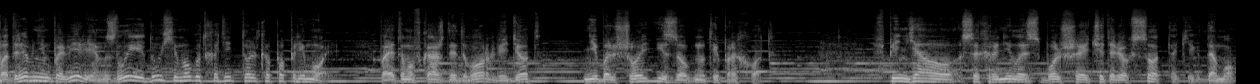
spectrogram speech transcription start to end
По древним поверьям, злые духи могут ходить только по прямой, поэтому в каждый двор ведет небольшой изогнутый проход – в Пиньяо сохранилось больше 400 таких домов.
